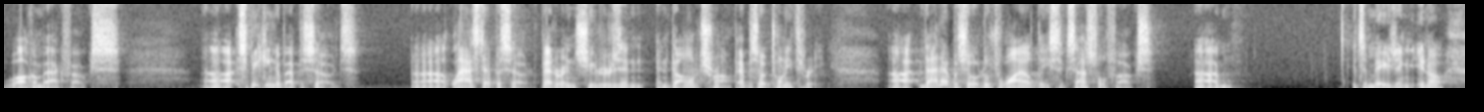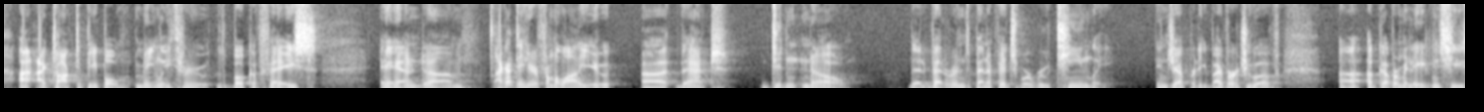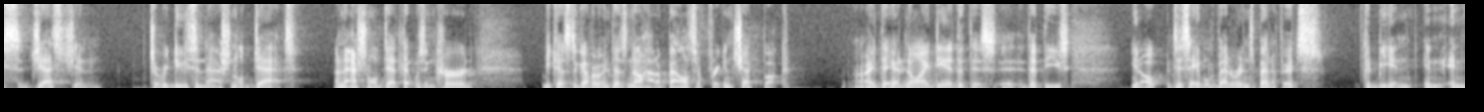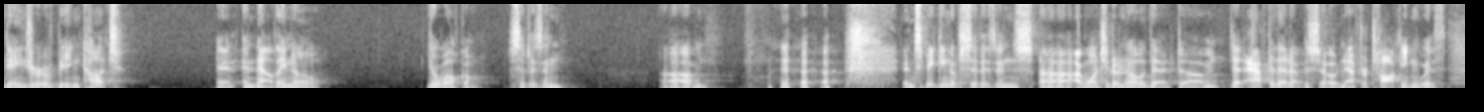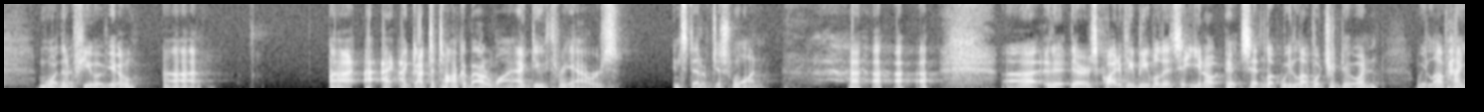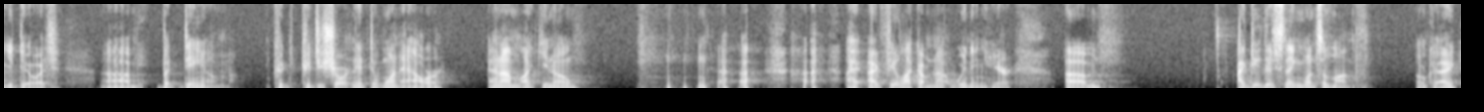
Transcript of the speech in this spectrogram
Welcome back, folks. Uh, speaking of episodes, uh, last episode, veteran shooters and, and Donald Trump, episode 23. Uh, that episode was wildly successful, folks. Um, it's amazing. You know, I, I talk to people mainly through the Book of Face, and um, I got to hear from a lot of you uh, that didn't know that veterans' benefits were routinely in jeopardy by virtue of uh, a government agency's suggestion to reduce a national debt, a national debt that was incurred because the government doesn't know how to balance a freaking checkbook. All right, they had no idea that this uh, that these you know disabled veterans benefits could be in, in, in danger of being cut, and and now they know. You're welcome, citizen. Um, and speaking of citizens, uh, I want you to know that um, that after that episode, and after talking with more than a few of you, uh, uh, I, I got to talk about why I do three hours instead of just one. uh, there- there's quite a few people that say, you know said, "Look, we love what you're doing. We love how you do it, um, but damn, could could you shorten it to one hour?" And I'm like, you know, I, I feel like I'm not winning here. Um, I do this thing once a month, okay,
